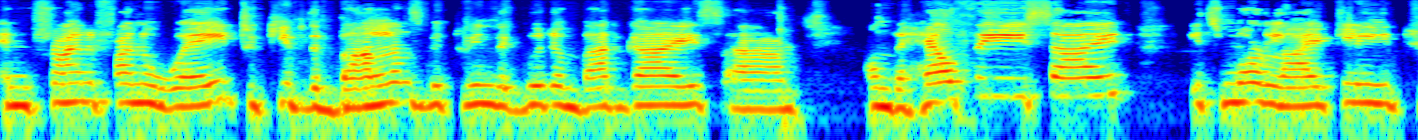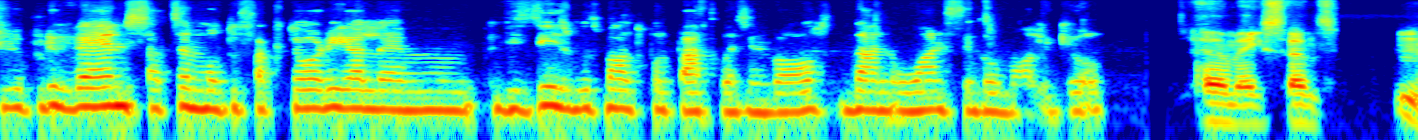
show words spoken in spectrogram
and trying to find a way to keep the balance between the good and bad guys um, on the healthy side, it's more likely to prevent such a multifactorial um, disease with multiple pathways involved than one single molecule. That makes sense. Hmm.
